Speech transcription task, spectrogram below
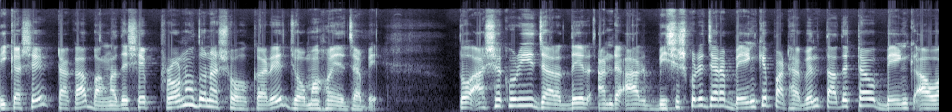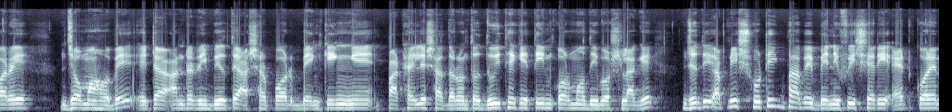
বিকাশে টাকা বাংলাদেশে প্রণোদনা সহকারে জমা হয়ে যাবে। তো আশা করি যাদের আন্ডার আর বিশেষ করে যারা ব্যাংকে পাঠাবেন, তাদেরটাও ব্যাংক আওয়ারে জমা হবে। এটা আন্ডার রিভিউতে আসার পর ব্যাংকিংয়ে পাঠাইলে সাধারণত দুই থেকে তিন কর্মদিবস লাগে। যদি আপনি সঠিকভাবে বেনিফিশিয়ারি অ্যাড করেন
